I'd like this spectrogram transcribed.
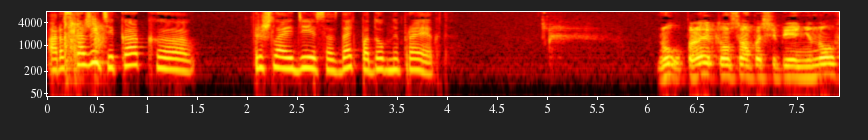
А расскажите, как э, пришла идея создать подобный проект? Ну, проект, он сам по себе не нов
